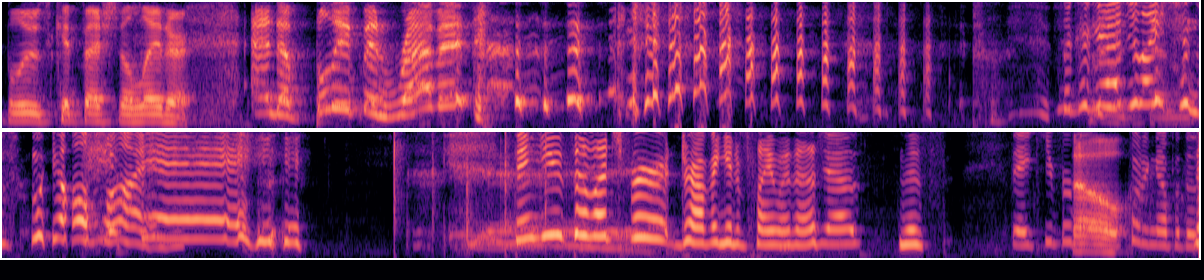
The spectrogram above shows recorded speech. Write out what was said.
Blue's confessional later. And a bleeping rabbit? So congratulations, we all won. Yay! Thank you so much for dropping in to play with us. Yes. This Thank you for Oh. putting up with us.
